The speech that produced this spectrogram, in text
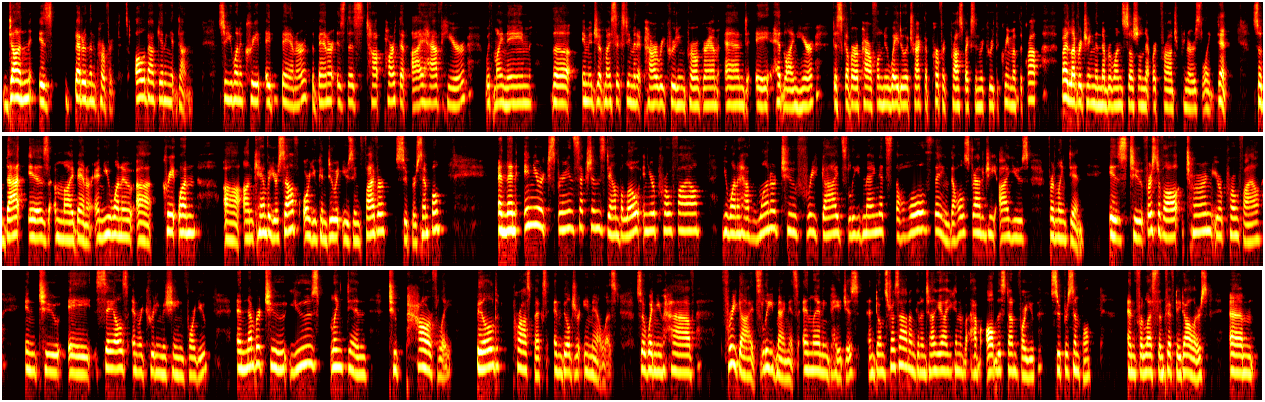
Done is better than perfect. It's all about getting it done. So, you want to create a banner. The banner is this top part that I have here with my name, the image of my 60 minute power recruiting program, and a headline here discover a powerful new way to attract the perfect prospects and recruit the cream of the crop by leveraging the number one social network for entrepreneurs, LinkedIn. So that is my banner. And you want to uh, create one uh, on Canva yourself, or you can do it using Fiverr, super simple. And then in your experience sections down below in your profile, you want to have one or two free guides, lead magnets. The whole thing, the whole strategy I use for LinkedIn is to, first of all, turn your profile into a sales and recruiting machine for you. And number two, use LinkedIn to powerfully build prospects and build your email list. So when you have free guides, lead magnets, and landing pages, and don't stress out, I'm going to tell you how you can have all this done for you. Super simple and for less than $50. Um,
